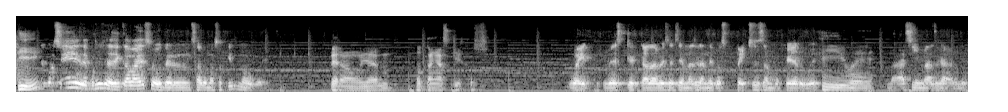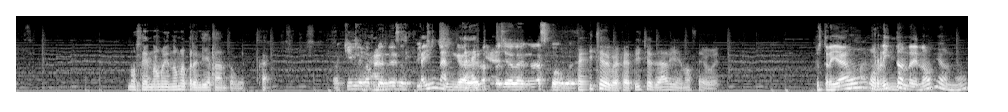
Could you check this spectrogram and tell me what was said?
Sí. De por sí, de por sí se dedicaba a eso, del sadomasoquismo, güey. Pero ya no tan asqueroso. Güey, ves que cada vez se hacía más grandes los pechos de esa mujer, güey. Sí, güey. Más y más grandes. No sé, no me, no me prendía tanto, güey. ¿A quién le va a prender esas Hay pinches una chingaderas? Ya dan asco, güey. Fetiches, güey, fetiches de alguien, no sé, güey. Pues traía un morrito de novio, ¿no?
